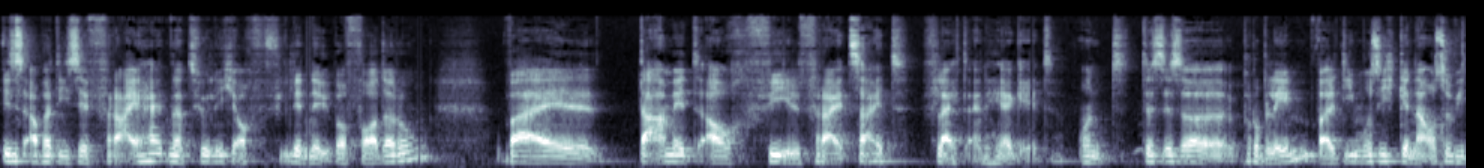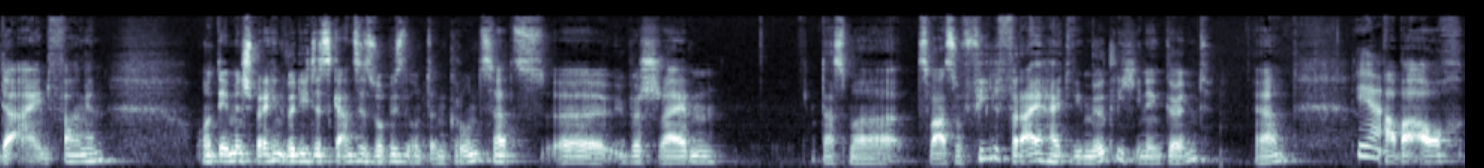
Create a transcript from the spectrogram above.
ist aber diese Freiheit natürlich auch für viele eine Überforderung, weil damit auch viel Freizeit vielleicht einhergeht. Und das ist ein Problem, weil die muss ich genauso wieder einfangen. Und dementsprechend würde ich das Ganze so ein bisschen unter dem Grundsatz äh, überschreiben, dass man zwar so viel Freiheit wie möglich ihnen gönnt, ja, ja. aber auch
